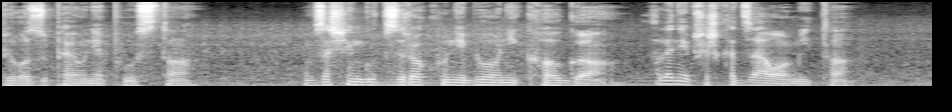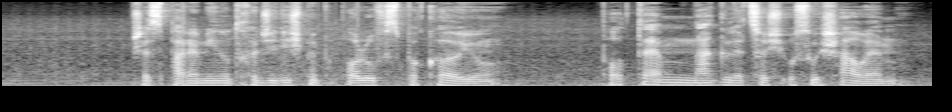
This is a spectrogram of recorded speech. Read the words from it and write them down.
było zupełnie pusto. W zasięgu wzroku nie było nikogo, ale nie przeszkadzało mi to. Przez parę minut chodziliśmy po polu w spokoju. Potem nagle coś usłyszałem.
